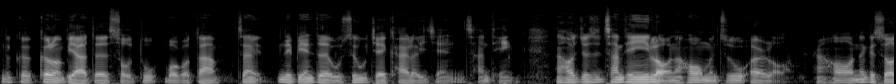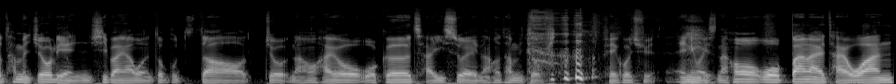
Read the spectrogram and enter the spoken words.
那个哥伦比亚的首都波哥大，在那边的五十五街开了一间餐厅。然后就是餐厅一楼，然后我们住二楼。然后那个时候他们就连西班牙文都不知道，就然后还有我哥才一岁，然后他们就飞过去。Anyways，然后我搬来台湾，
